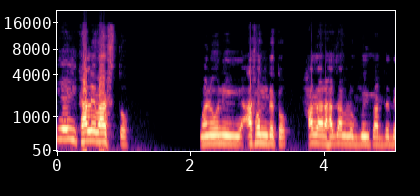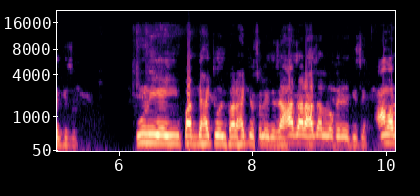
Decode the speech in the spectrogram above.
এই খালে বাসত মানে উনি আসন দিত। হাজার হাজার লোক দুই পার দিয়ে দেখেছে। উনি এই পার হাইটে, ওই পার হাইটে চলে গেছে, হাজার হাজার লোকে দেখেছে, আমার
